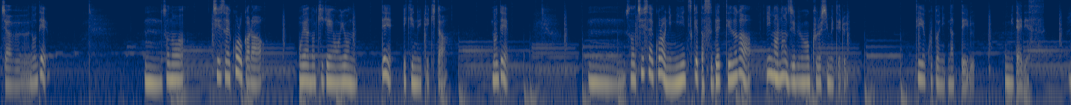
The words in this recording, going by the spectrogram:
ちゃうのでうんその小さい頃から親の機嫌を読んで生き抜いてきたのでうんその小さい頃に身につけた術っていうのが今の自分を苦しめてるっていうことになっているみたいです。う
